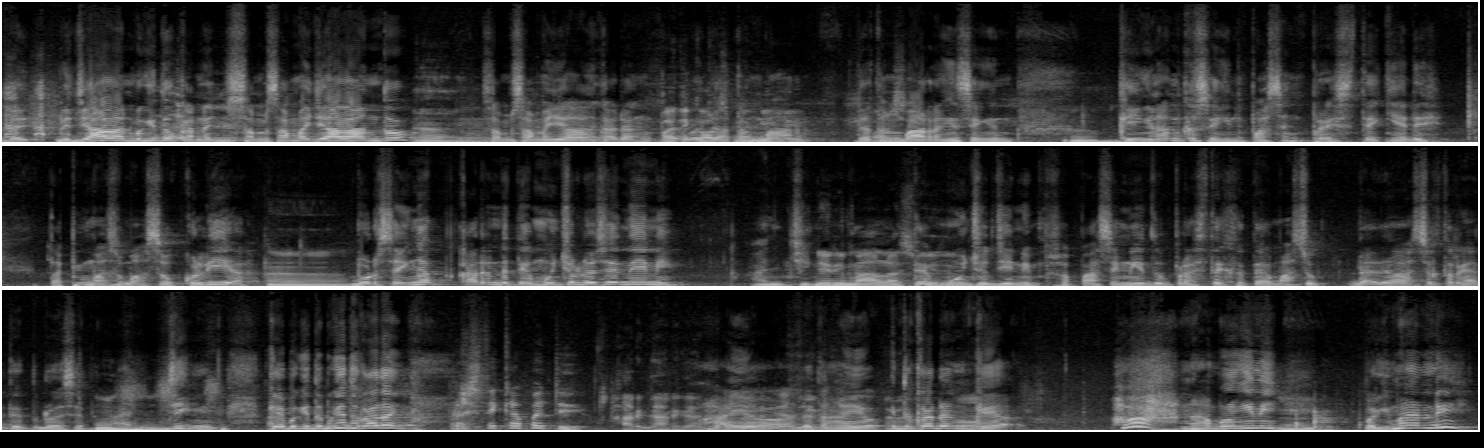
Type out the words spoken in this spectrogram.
de- de jalan begitu karena sama-sama jalan tuh Hmm. sama-sama jalan kadang datang bareng datang bareng saya ingin keinginan ke ingin pasang presteknya deh tapi masuk masuk kuliah Hmm. baru saya ingat karena dia muncul dosen ini anjing. Jadi malas Setiap gitu. muncul gini saya pasang itu prestek setiap masuk tidak masuk ternyata itu dosen. Anjing. Kayak begitu begitu kadang. Prestik apa itu? Harga-harga. ayo datang ayo. Itu kadang kayak hah nah bang ini bagaimana nih?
